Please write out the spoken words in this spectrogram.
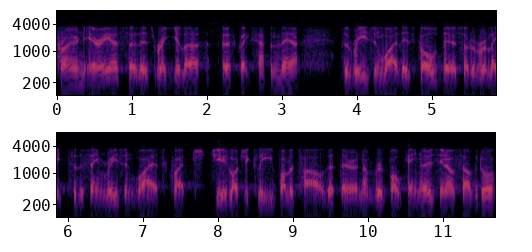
prone area, so there's regular earthquakes happen there the reason why there's gold there sort of relates to the same reason why it's quite geologically volatile, that there are a number of volcanoes in El Salvador.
